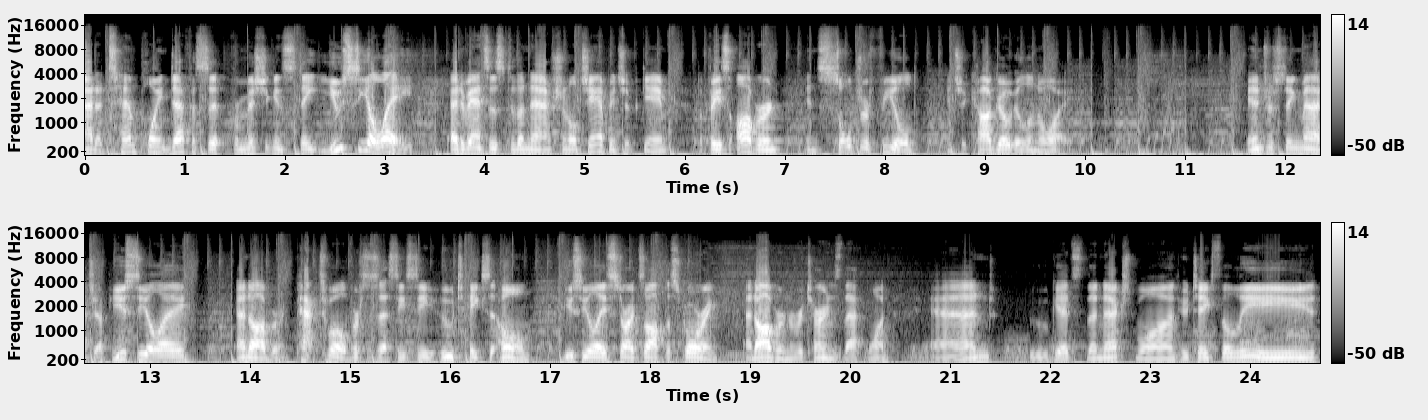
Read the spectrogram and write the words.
at a 10-point deficit for Michigan State. UCLA advances to the national championship game to face Auburn in Soldier Field in Chicago, Illinois. Interesting matchup. UCLA and Auburn. Pac-12 versus SEC. Who takes it home? UCLA starts off the scoring, and Auburn returns that one. And who gets the next one? Who takes the lead?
